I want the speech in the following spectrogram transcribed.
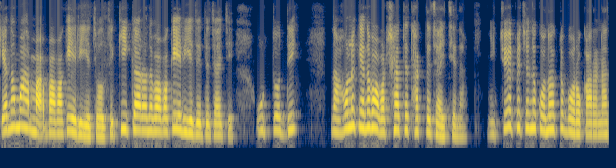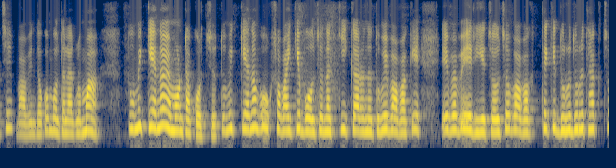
কেন মা- বাবাকে এড়িয়ে চলছে? কি কারণে বাবাকে এড়িয়ে যেতে চাইছে? উত্তর দিক না হলে কেন বাবার সাথে থাকতে চাইছে না? নিশ্চয়ই এর পেছনে কোনো একটা বড় কারণ আছে। বাবিন তখন বলতে লাগল, মা, তুমি কেন এমনটা করছ? তুমি কেন সবাইকে বলছো না কি কারণে তুমি বাবাকে এভাবে এড়িয়ে চলছো? বাবা থেকে দূরে দূরে থাকছো?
